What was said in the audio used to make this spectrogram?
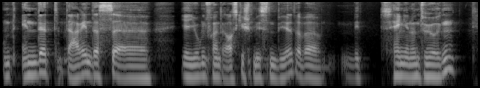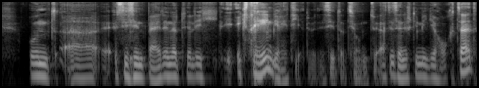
und endet darin, dass äh, ihr Jugendfreund rausgeschmissen wird, aber mit Hängen und Würgen. Und äh, sie sind beide natürlich extrem irritiert über die Situation. Zuerst ist eine stimmige Hochzeit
